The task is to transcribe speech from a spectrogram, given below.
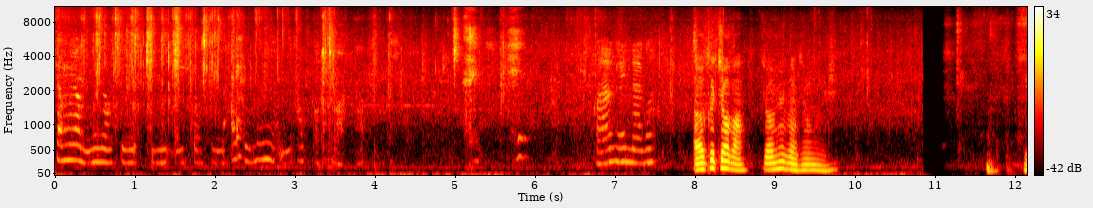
Trong lòng nó sẽ Em có sự lãi của nó nhận không có bỏ Có cái này con. ờ cứ cho vào cho hết vào xong rồi ừ,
